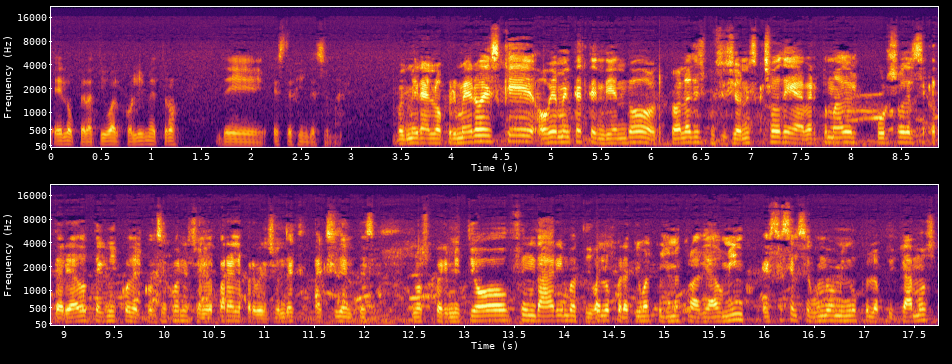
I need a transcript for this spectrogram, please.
el operativo alcoholímetro de este fin de semana. Pues mira, lo primero es que obviamente atendiendo todas las disposiciones, hecho de haber tomado el curso del Secretariado Técnico del Consejo Nacional para la Prevención de Accidentes, nos permitió fundar y motivar el operativo alcoholímetro a día domingo. Este es el segundo domingo que lo aplicamos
